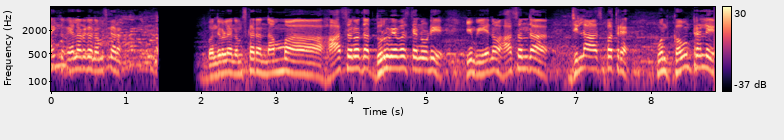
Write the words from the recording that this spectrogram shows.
ಆಯ್ತು, ಎಲ್ಲರಿಗೂ ನಮಸ್ಕಾರ. ಬಂಧುಗಳೇ, ನಮಸ್ಕಾರ. ನಮ್ಮ ಹಾಸನದ ದುರ್ವ್ಯವಸ್ಥೆ ನೋಡಿ ಏನೋ ಹಾಸನದ ಜಿಲ್ಲಾ ಆಸ್ಪತ್ರೆ, ಒಂದು ಕೌಂಟ್ರಲ್ಲಿ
